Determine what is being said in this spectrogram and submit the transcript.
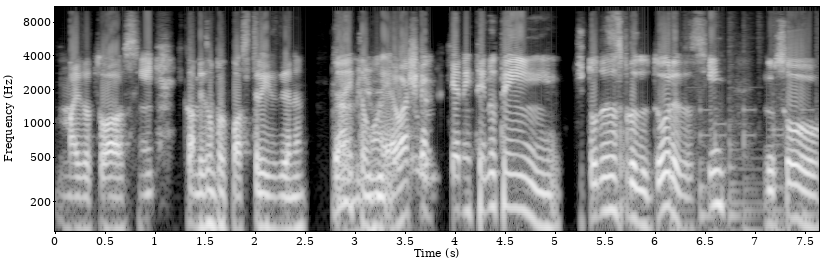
mais atual, assim, com a mesma proposta 3D, né? Ah, então, eu acho que a, Nintendo tem, de todas as produtoras, assim, não sou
